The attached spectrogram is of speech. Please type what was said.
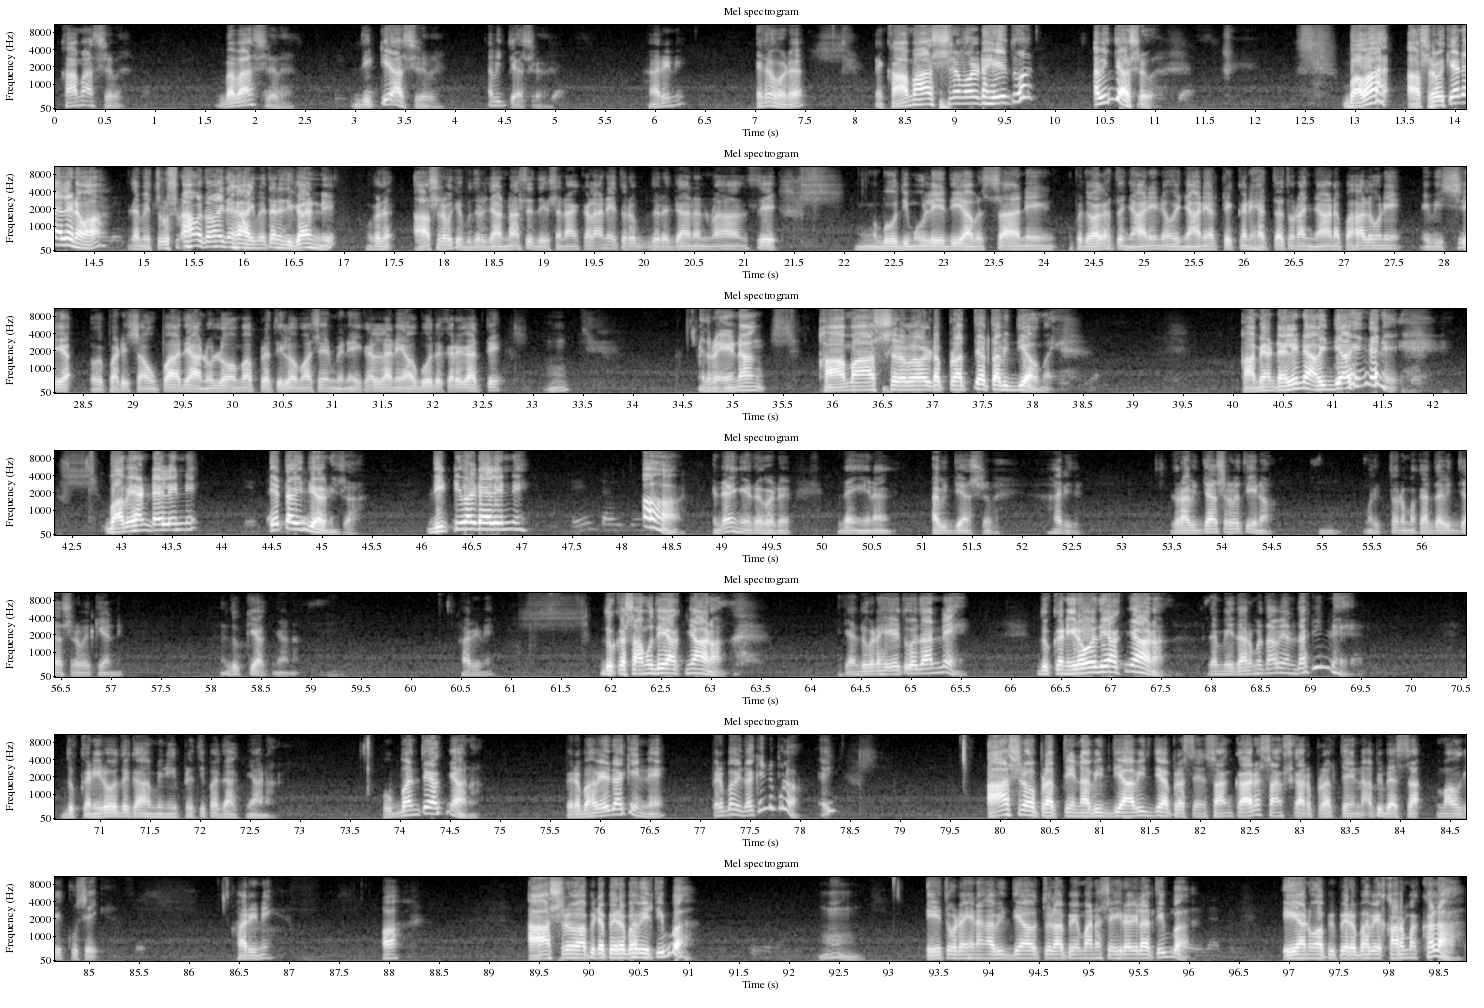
කාමාශ්‍රව, භවආශ්‍රව, ditthyaශ්‍රව, අවිද්‍යාශ්‍රව. හරිනේ? එතකොට දැන් කාමාශ්‍රව වලට හේතුව අවිද්‍යාශ්‍රව. භව ආශ්‍රව කියන්නේ ඇලෙනවා. දැන් මේ තෘෂ්ණාව තමයි දැන් ආයි මෙතනදි ගන්නෙ. මොකද ආශ්‍රවක බුදුරජාණන් වහන්සේ දේශනා කළානේ. ඒතර බුදුරජාණන් වහන්සේ බෝධි මූලයේදී අවසානයේ උපදවාගත්ත ඥානෙනේ ওই ඥානයත් එක්කනේ 73 ඥාන පහළ වුණේ මේ විශ්වය ඔය පටිච්චසමුපාදයේ අනුලෝම ප්‍රතිලෝම වශයෙන් මෙනෙහි කළානේ අවබෝධ කරගත්තේ. එතන එහෙනම් කාමාශ්‍රව වලට ප්‍රත්‍යත් අවිද්‍යාවමයි. කාමයන්ට ඇලෙන්නේ අවිද්‍යාවෙන්දනේ. භවයන්ට ඇලෙන්නේ ඒත් අවිද්‍යාව නිසා. දික්ටි වලට ඇලෙන්නේ ආ දැන් එතකොට දැන් එහෙනම් අවිද්‍යාශ්‍රව. හරිද? ඒතර අවිද්‍යාශ්‍රව තියෙනවා. මොකක්තර මොකක්ද අවිද්‍යාශ්‍රව කියන්නේ? දුක්ඛ අඥාන. හරිනේ. දුක්ඛ සමුදය අඥානං. කියන්නේ දුකට හේතුව දන්නේ. දුක්ඛ නිරෝධය අඥානං. දැන් මේ ධර්මතාවයන් දකින්නේ. දුක්ඛ නිරෝධ ගාමිනී ප්‍රතිපදා ඥානං. උබ්බන්තය ඥානං. පෙර භවයේ දකින්නේ. පෙර භවයේ දකින්න පුළුවන්. එයි. ආශ්‍රව ප්‍රත්‍යයෙන් අවිද්‍යාව අවිද්‍යාව ප්‍රත්‍යයෙන් සංකාර සංස්කාර ප්‍රත්‍යයෙන් අපි බැස්ස මවගේ කුසේ. හරිනේ? ආ. ආශ්‍රව අපිට පෙර භවයේ තිබ්බා? හ්ම්. ඒතකොට එහෙනම් අවිද්‍යාව තුළ අපේ මනස හිර වෙලා තිබ්බා? ඒ අනුව අපි පෙර භවයේ කර්ම කළා.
